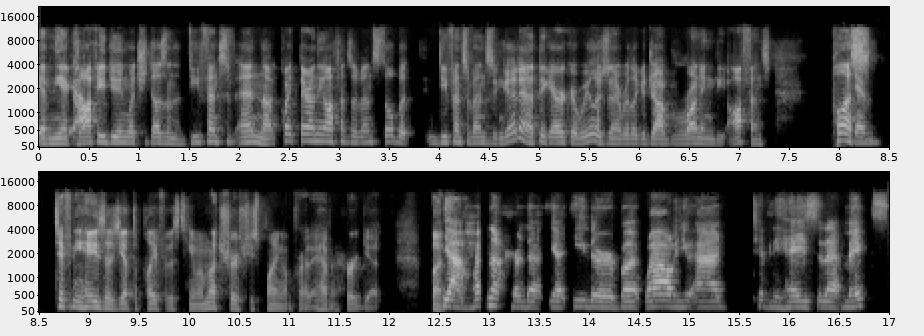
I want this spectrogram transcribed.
You have Nia Yeah. Coffey doing what she does on the defensive end, not quite there on the offensive end still, but defensive end's been good. And I think Erica Wheeler's doing a really good job running the offense. Plus, Yeah. Tiffany Hayes has yet to play for this team. I'm not sure if she's playing on Friday. I haven't heard yet. But yeah, I have not heard that yet either. But wow, when you add Tiffany Hayes to that mix,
